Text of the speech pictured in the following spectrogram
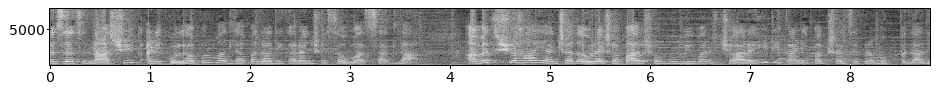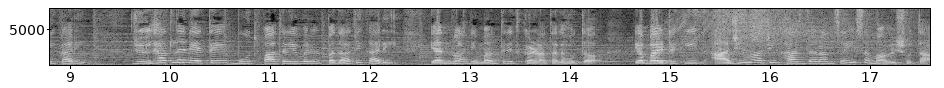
तसंच नाशिक आणि कोल्हापूर मधल्या पदाधिकाऱ्यांशी संवाद साधला. अमित शहा यांच्या दौऱ्याच्या पार्श्वभूमीवर चारही ठिकाणी पक्षाचे प्रमुख पदाधिकारी जिल्ह्यातले नेते बूथ पातळीवरील पदाधिकारी यांना निमंत्रित करण्यात आलं होतं. या बैठकीत आजी माजी खासदारांचाही समावेश होता.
